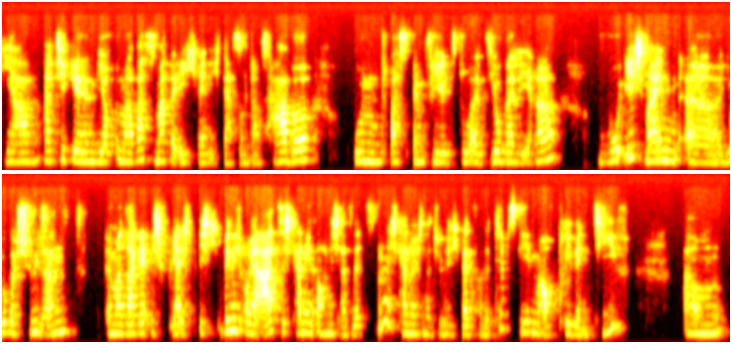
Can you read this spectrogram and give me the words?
ja, Artikeln, wie auch immer, was mache ich, wenn ich das und das habe und was empfiehlst du als Yogalehrer, wo ich meinen äh, Yogaschülern immer sage, ich, ja, ich, ich bin nicht euer Arzt, ich kann ihn auch nicht ersetzen. Ich kann euch natürlich wertvolle Tipps geben, auch präventiv. Ähm,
